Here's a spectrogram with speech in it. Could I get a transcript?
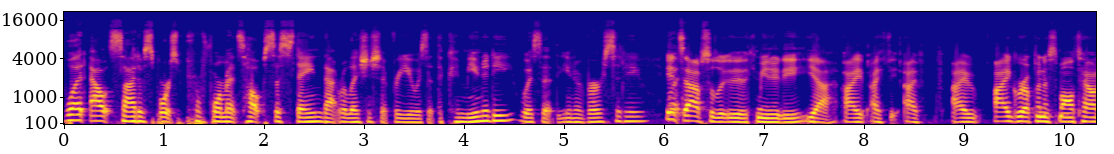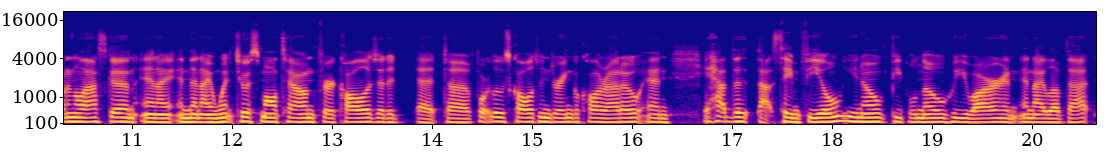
what outside of sports performance helps sustain that relationship for you? Is it the community? Was it the university? What? It's absolutely the community. Yeah, I I, th- I I I grew up in a small town in Alaska, and, and, I and then I went to a small town for college at a, at uh, Fort Lewis College in Durango, Colorado, and it had the, that same feel. You know, people know who you are, and, and I love that.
